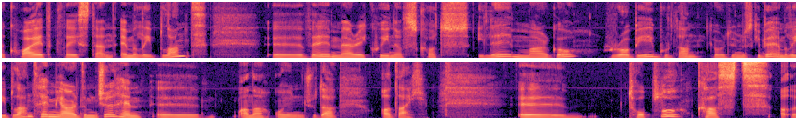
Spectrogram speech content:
A Quiet Place'ten Emily Blunt e, ve Mary Queen of Scots ile Margot Robbie. Buradan gördüğümüz gibi Emily Blunt hem yardımcı hem e, ana oyuncu da aday. E, toplu kast e,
